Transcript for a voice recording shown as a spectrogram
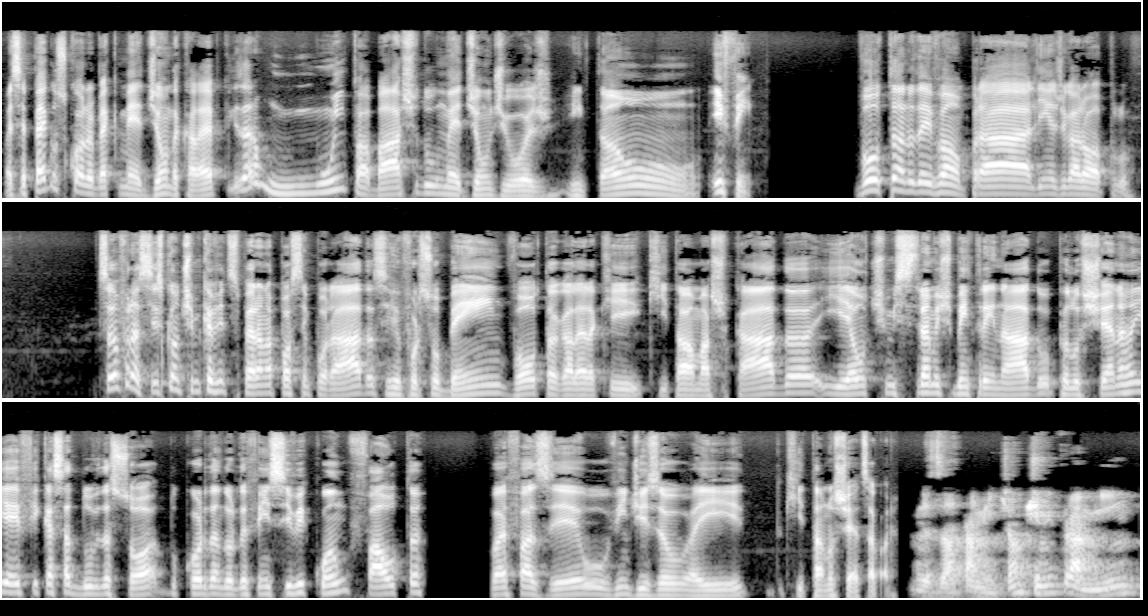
mas você pega os quarterback medião daquela época, eles eram muito abaixo do medião de hoje. Então, enfim. Voltando, Deivão, para a linha de Garópolo. São Francisco é um time que a gente espera na pós-temporada, se reforçou bem, volta a galera que, que tava machucada, e é um time extremamente bem treinado pelo Shanahan, e aí fica essa dúvida só do coordenador defensivo e quão falta vai fazer o Vin Diesel aí, que tá nos Jets agora. Exatamente. É um time, para mim,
